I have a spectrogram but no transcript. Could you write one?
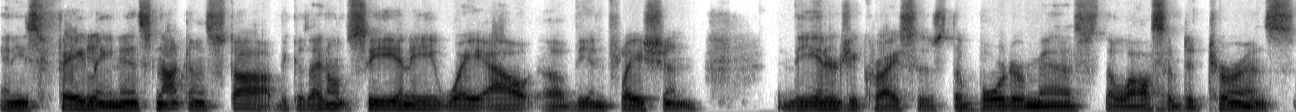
and he's failing, and it's not going to stop because I don't see any way out of the inflation, the energy crisis, the border mess, the loss of deterrence,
